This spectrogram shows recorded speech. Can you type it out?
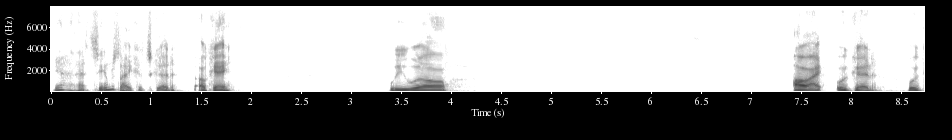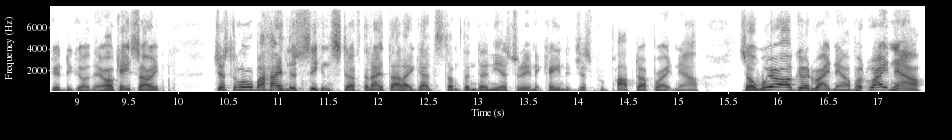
Yeah, that seems like it's good. Okay we will. All right, we're good. We're good to go there. Okay, sorry. Just a little behind the scenes stuff that I thought I got something done yesterday and it kind of just popped up right now. So we're all good right now. But right now,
